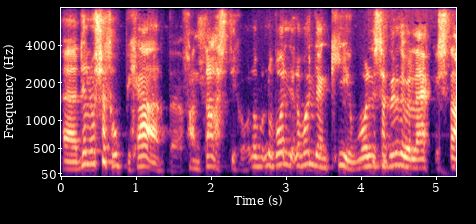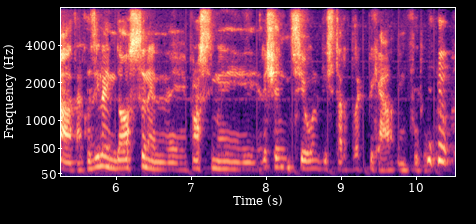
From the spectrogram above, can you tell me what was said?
uh, dello Chateau Picard, fantastico, lo, lo, voglio, lo, voglio, anch'io, voglio sapere dove l'hai acquistata, così la indosso nelle prossime recensioni di Star Trek Picard in futuro.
